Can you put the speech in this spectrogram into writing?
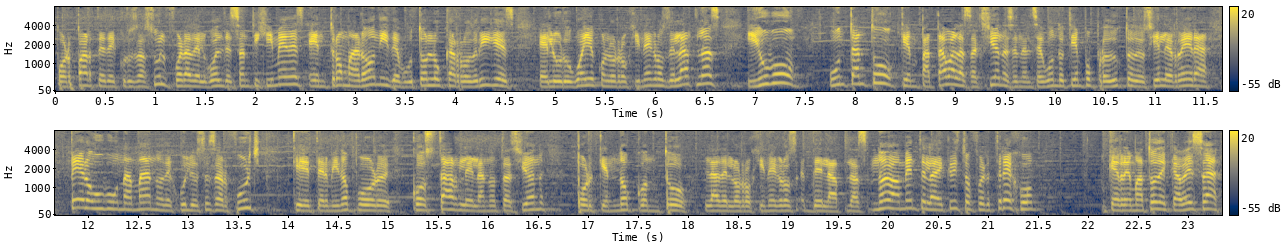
por parte de Cruz Azul fuera del gol de Santi Jiménez, entró Maroni, debutó Lucas Rodríguez, el uruguayo con los rojinegros del Atlas y hubo un tanto que empataba las acciones en el segundo tiempo producto de Ociel Herrera, pero hubo una mano de Julio César Furch que terminó por costarle la anotación porque no contó la de los rojinegros del Atlas. Nuevamente la de Christopher Trejo que remató de cabeza,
